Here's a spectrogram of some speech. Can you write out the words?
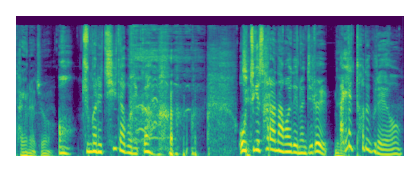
당연하죠. 어 중간에 치이다 보니까 어떻게 살아남아야 되는지를 네. 빨리 터득 그래요.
